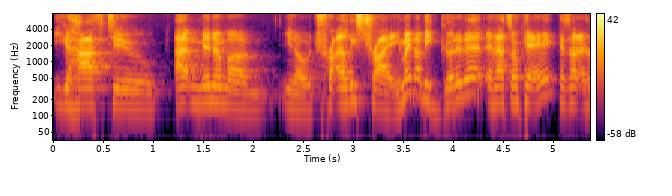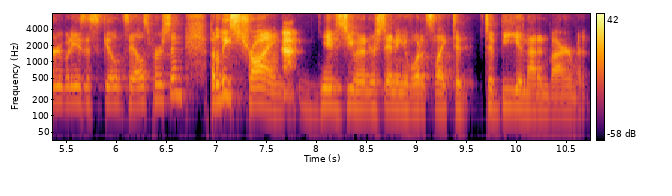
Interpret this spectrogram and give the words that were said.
you have to at minimum you know try at least try. You might not be good at it and that's okay because not everybody is a skilled salesperson but at least trying yeah. gives you an understanding of what it's like to to be in that environment.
